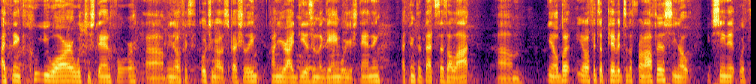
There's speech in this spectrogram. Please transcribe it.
I think who you are, what you stand for, um, you know, if it's coaching route especially, kind of your ideas in the game, where you're standing, I think that that says a lot. Um, you know, but you know, if it's a pivot to the front office, you know, you've seen it with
